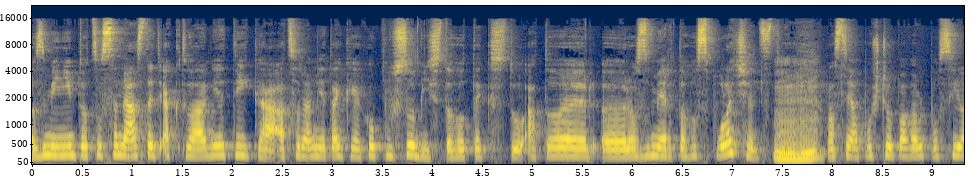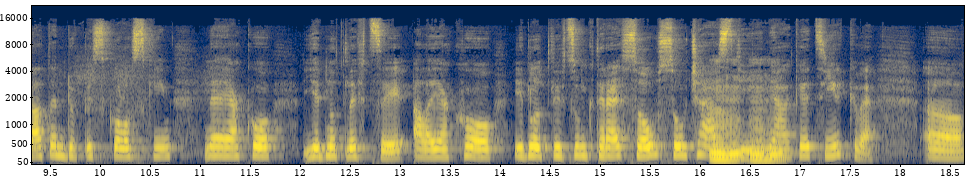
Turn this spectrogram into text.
zmíním to, co se nás teď aktuálně týká a co na mě tak jako působí z toho textu a to je uh, rozměr toho společenství. Mm-hmm. Vlastně Apoštol Pavel posílá ten dopis Koloským ne jako jednotlivci, ale jako jednotlivcům, které jsou součástí mm-hmm. nějaké církve. Uh,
